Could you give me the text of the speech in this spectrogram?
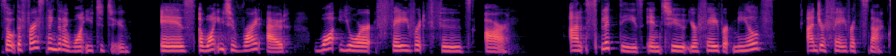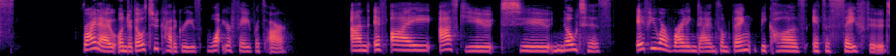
So, the first thing that I want you to do is I want you to write out what your favorite foods are and split these into your favorite meals and your favorite snacks. Write out under those two categories what your favorites are. And if I ask you to notice if you are writing down something because it's a safe food,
